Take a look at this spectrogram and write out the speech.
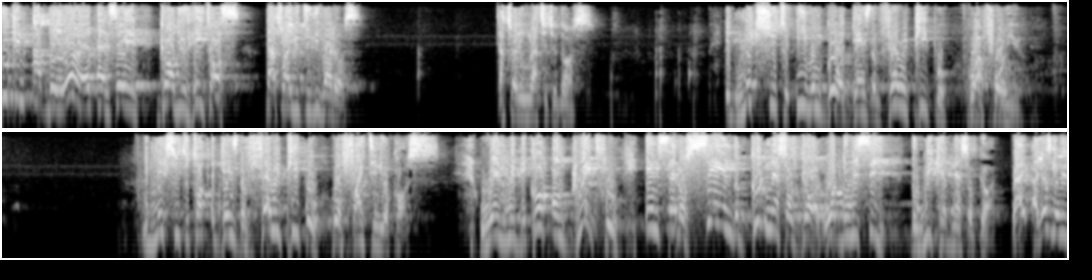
looking at the Lord and saying, God, you hate us. That's why you delivered us. That's what ingratitude does. It makes you to even go against the very people who are for you. It makes you to talk against the very people who are fighting your cause. When we become ungrateful, instead of seeing the goodness of God, what do we see? The wickedness of God. Right? I just gave you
